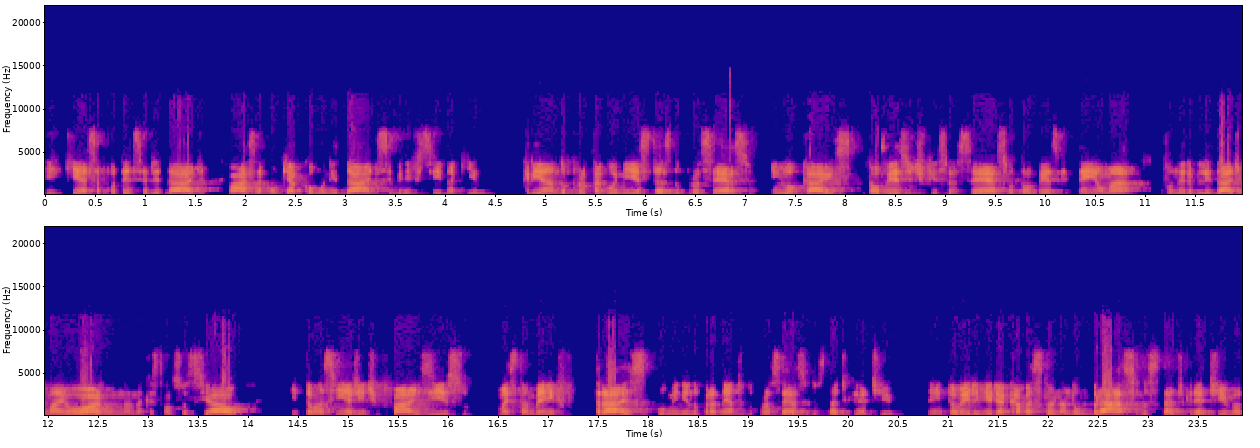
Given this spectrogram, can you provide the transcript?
e que essa potencialidade faça com que a comunidade se beneficie daquilo, criando protagonistas do processo em locais talvez de difícil acesso ou talvez que tenham uma vulnerabilidade maior na questão social, então, assim, a gente faz isso, mas também traz o menino para dentro do processo do Cidade Criativa. Né? Então, ele, ele acaba se tornando um braço do Cidade Criativa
